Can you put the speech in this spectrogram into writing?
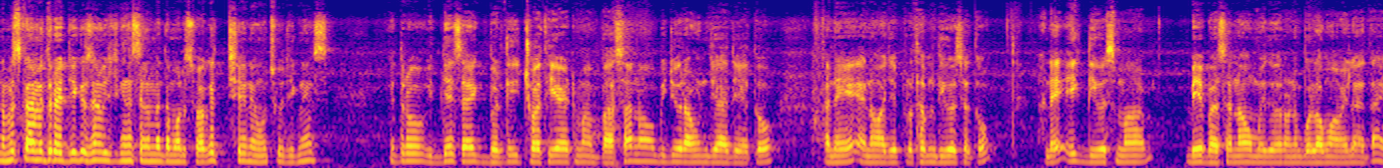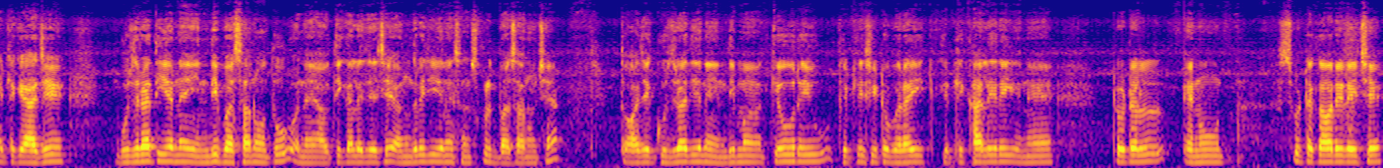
નમસ્કાર મિત્રો એજ્યુકેશન જિજ્ઞાસ ચેનલમાં તમારું સ્વાગત છે અને હું છું જિજ્ઞેશ મિત્રો, વિદ્યા સહાયક ભરતી છ થી આઠમાં ભાષાનો બીજો રાઉન્ડ જે આજે હતો અને એનો આજે પ્રથમ દિવસ હતો અને એક દિવસમાં બે ભાષાના ઉમેદવારોને બોલાવવામાં આવેલા હતા. એટલે કે આજે ગુજરાતી અને હિન્દી ભાષાનું હતું અને આવતીકાલે જે છે અંગ્રેજી અને સંસ્કૃત ભાષાનું છે. તો આજે ગુજરાતી અને હિન્દીમાં કેવું રહ્યું, કેટલી સીટો ભરાઈ, કેટલી ખાલી રહી અને ટોટલ એનું શું ટકાવારી રહી છે?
